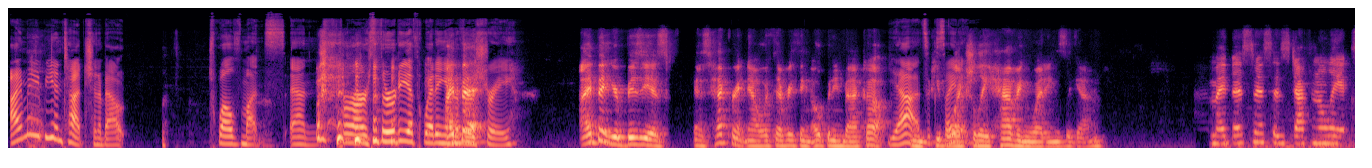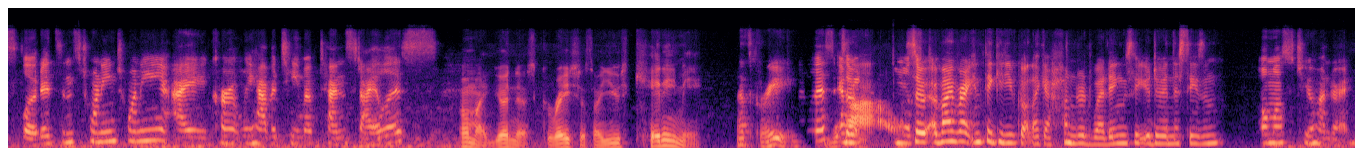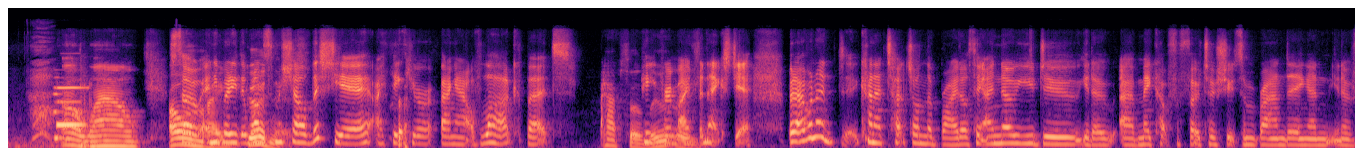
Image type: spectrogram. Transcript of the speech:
I may be in touch in about 12 months and for our 30th wedding I bet- anniversary. I bet you're busy as as heck right now with everything opening back up. Yeah, and it's people exciting. actually having weddings again. My business has definitely exploded since 2020. I currently have a team of 10 stylists. Oh my goodness gracious! Are you kidding me? That's great. So- Wow. So, am I right in thinking you've got like a hundred weddings that you're doing this season? Almost 200. Oh wow. Oh so, anybody that wants. Michelle this year, I think you're bang out of luck, but Absolutely. keep her in mind for next year. But I want to kind of touch on the bridal thing. I know you do, you know, uh, makeup for photo shoots and branding, and you know,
